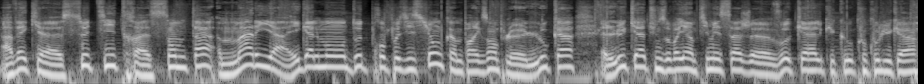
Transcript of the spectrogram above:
avec euh, ce titre Santa Maria. Également d'autres propositions comme par exemple Luca. Lucas, tu nous envoyais un petit message vocal. Coucou, coucou Lucas.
